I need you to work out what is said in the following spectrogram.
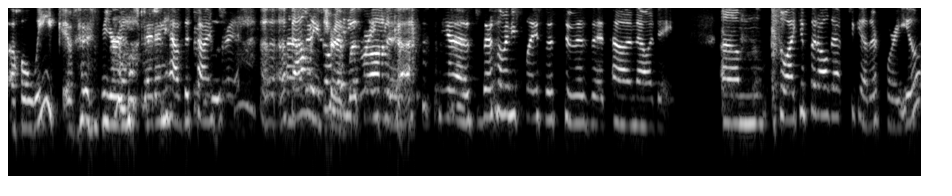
a whole week if, if you're interested and you have the time for it. A, valley uh, so trip with Veronica. yes, there's so many places to visit uh, nowadays. Um, so I can put all that together for you.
